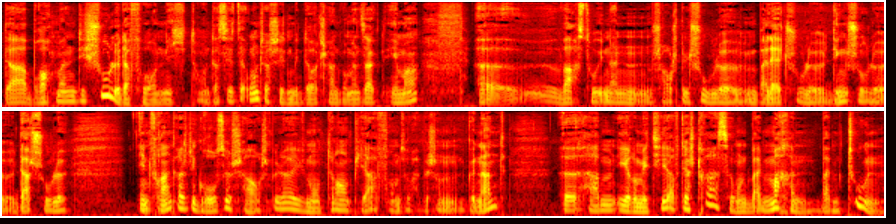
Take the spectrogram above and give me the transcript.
da braucht man die Schule davor nicht. Und das ist der Unterschied mit Deutschland, wo man sagt immer, äh, warst du in einer Schauspielschule, Ballettschule, Dingschule, das Schule. In Frankreich die große Schauspieler, wie Montand, Piaf und so habe ich schon genannt, äh, haben ihre Metier auf der Straße und beim Machen, beim Tun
